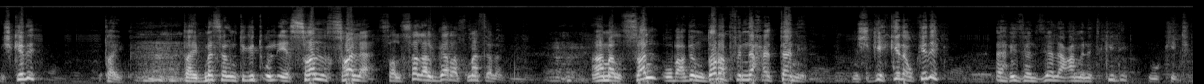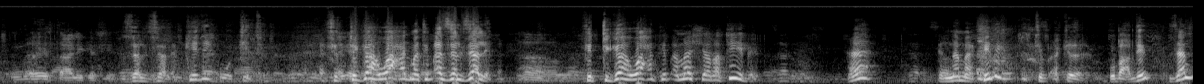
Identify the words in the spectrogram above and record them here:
مش كده؟ طيب. طيب مثلا تيجي تقول إيه؟ صلصلة. صلصلة الجرس مثلا. عمل صل وبعدين ضرب في الناحية الثانية مش جه كده وكده؟ اهي زلزلة عملت كده وكده. الله عليك يا شيخ زلزلة كده وكده. في اتجاه واحد ما تبقى زلزلة. في اتجاه واحد تبقى ماشية رتيبه ها؟ إنما كده تبقى كده. وبعدين؟ زل.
